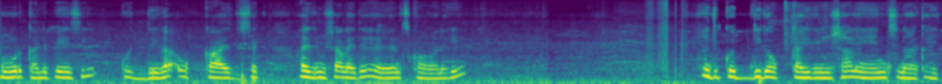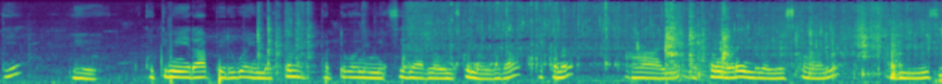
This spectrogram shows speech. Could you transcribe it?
మూడు కలిపేసి కొద్దిగా ఒక్క ఐదు సెక్ ఐదు నిమిషాలు అయితే వేయించుకోవాలి. అది కొద్దిగా ఒక్క ఐదు నిమిషాలు వేయించినాకైతే మేము కొత్తిమీర పెరుగు అవి మొత్తం పట్టుకొని మిక్సీ జార్లో ఉంచుకున్నాం కదా పక్కన. ఆ మొత్తం కూడా ఇందులో వేసుకోవాలి. అది వేసి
